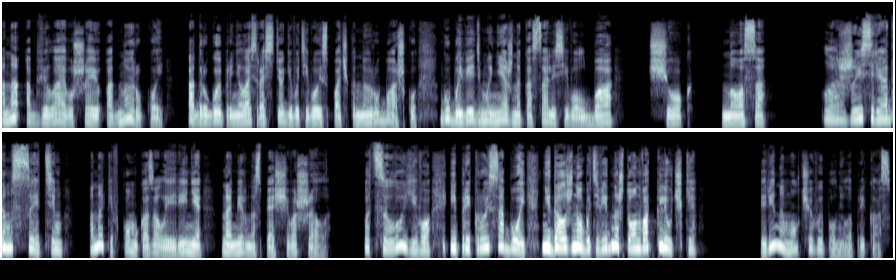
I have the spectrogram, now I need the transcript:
она обвела его шею одной рукой, а другой принялась расстегивать его испачканную рубашку. Губы ведьмы нежно касались его лба, щек, носа. «Ложись рядом с этим», — она кивком указала Ирине на мирно спящего Шелла. «Поцелуй его и прикрой собой. Не должно быть видно, что он в отключке». Ирина молча выполнила приказ,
